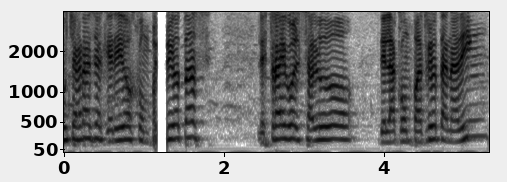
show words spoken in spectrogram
Muchas gracias, queridos compatriotas. Les traigo el saludo de la compatriota Nadine,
